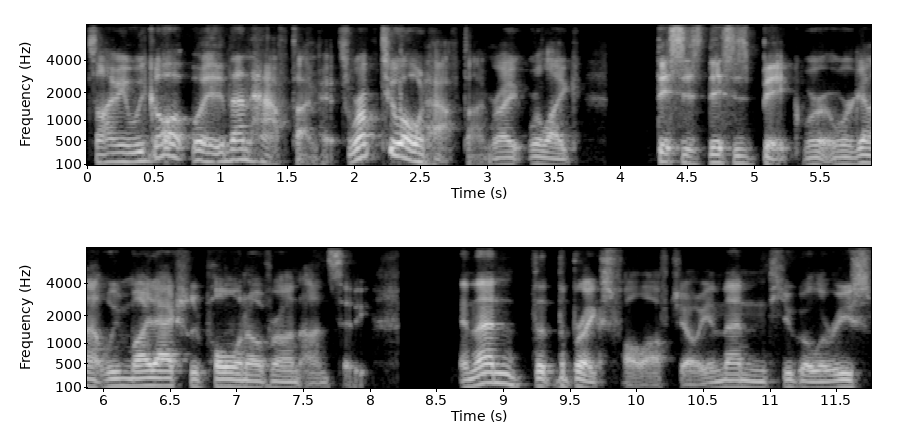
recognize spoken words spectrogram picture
So I mean, we go up. Then halftime hits. We're up 2-0 at halftime, right? We're like, this is this is big. We're we're gonna we might actually pull one over on on City, and then the the brakes fall off, Joey, and then Hugo Lloris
